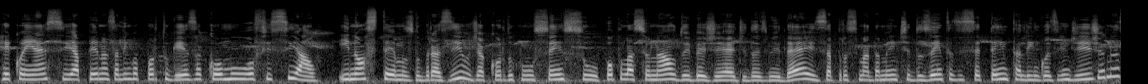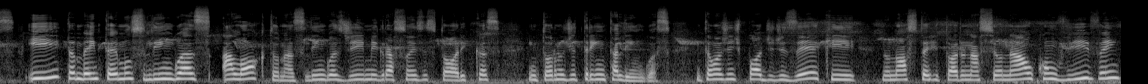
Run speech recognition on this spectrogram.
reconhece apenas a língua portuguesa como oficial. E nós temos no Brasil, de acordo com o censo populacional do IBGE de 2010, aproximadamente 270 línguas indígenas e também temos línguas alóctonas, línguas de imigrações históricas, em torno de 30 línguas. Então a gente pode dizer que no nosso território nacional convivem,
